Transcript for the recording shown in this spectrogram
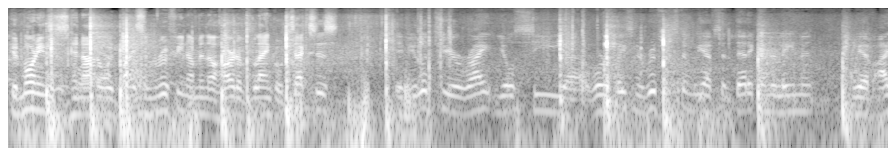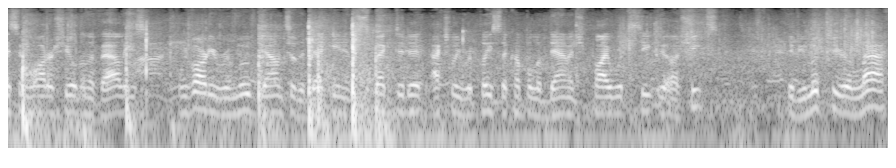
Good morning, this is Genaro with Bison Roofing. I'm in the heart of Blanco, Texas. If you look to your right, you'll see uh, we're replacing the roof system. We have synthetic underlayment. We have ice and water shield in the valleys. We've already removed down to the decking, inspected it, actually replaced a couple of damaged plywood seat, uh, sheets. If you look to your left,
